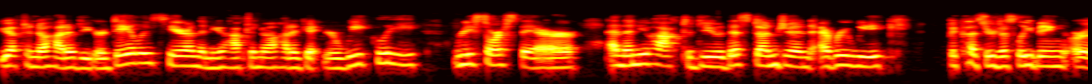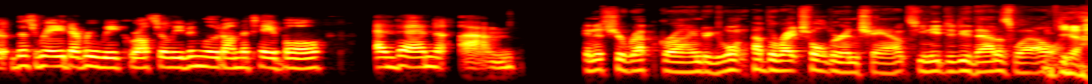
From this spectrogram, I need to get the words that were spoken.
you have to know how to do your dailies here, and then you have to know how to get your weekly resource there, and then you have to do this dungeon every week because you're just leaving, or this raid every week, or else you're leaving loot on the table. And then um, and it's your rep grind, or you won't have the right shoulder enchants. You need to do that as well. Yeah.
